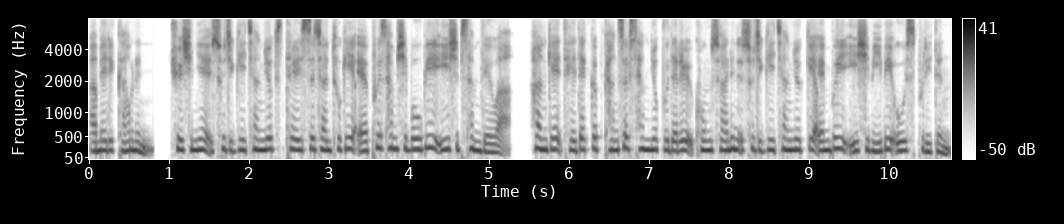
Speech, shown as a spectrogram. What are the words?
아메리카호는 최신의 수직이 착륙 스텔스 전투기 F-35B 23대와 한개 대대급 강습 상륙 부대를 공수하는 수직이 착륙기 MV-22B 오스프리 등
